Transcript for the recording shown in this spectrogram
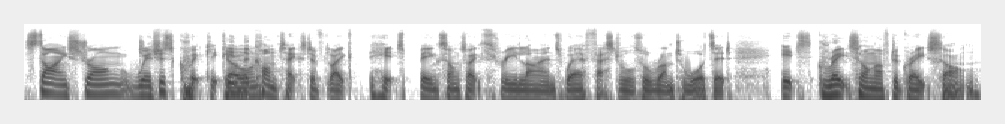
starting strong with just quickly Go in the on. context of like hits being songs like Three Lions, where festivals will run towards it. It's great song after great song.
